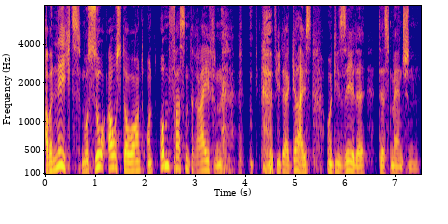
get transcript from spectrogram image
Aber nichts muss so ausdauernd und umfassend reifen wie der Geist und die Seele des Menschen.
